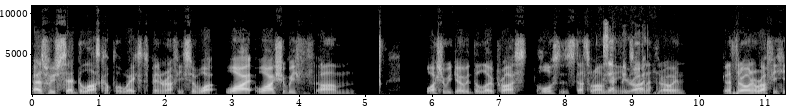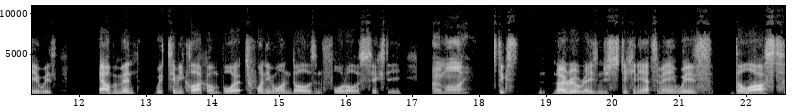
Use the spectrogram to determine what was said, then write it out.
as we've said the last couple of weeks, it's been roughy. So what? Why? Why should we? Um, why should we go with the low price horses? That's what I'm Exactly thinking. So I'm gonna throw in, gonna throw in a roughie here with Albumin with Timmy Clark on board at twenty one dollars and four dollars sixty. Oh my. Sticks no real reason, just sticking out to me with the last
